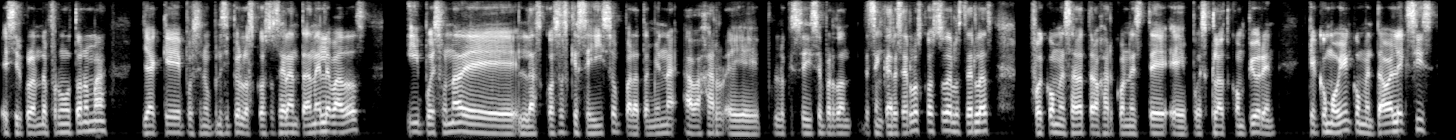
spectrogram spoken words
eh, circulando de forma autónoma, ya que pues en un principio los costos eran tan elevados y pues una de las cosas que se hizo para también a, bajar eh, lo que se dice, perdón, desencarecer los costos de los Teslas fue comenzar a trabajar con este eh, pues cloud computing, que como bien comentaba Alexis,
